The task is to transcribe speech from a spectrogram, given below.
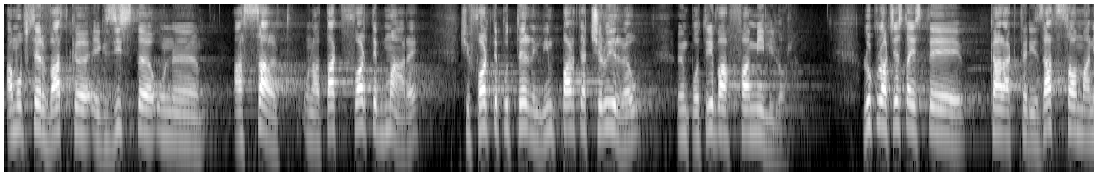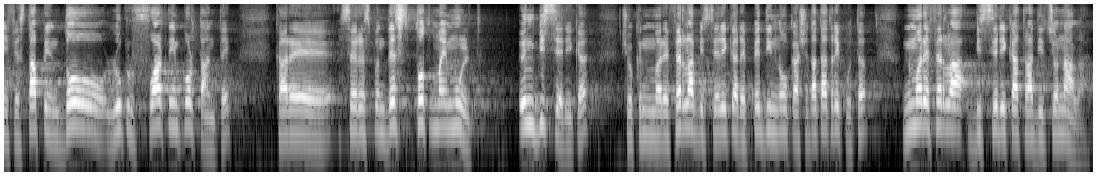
Am observat că există un asalt, un atac foarte mare și foarte puternic din partea celui rău împotriva familiilor. Lucrul acesta este caracterizat sau manifestat prin două lucruri foarte importante care se răspândesc tot mai mult în biserică și eu când mă refer la biserică, repet din nou ca și data trecută, nu mă refer la biserica tradițională,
